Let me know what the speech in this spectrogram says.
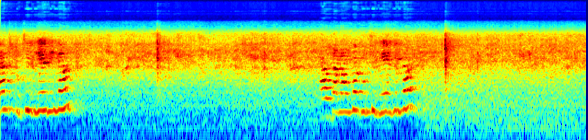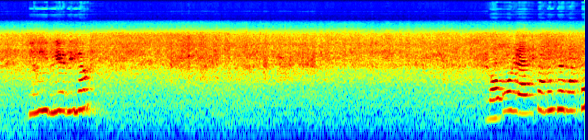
পেঁয়াজ কুচি দিয়ে দিলাম। কাঁচা লঙ্কা কুচি দিয়ে দিলাম। চিনি দিয়ে দিলাম। লবণ এক চামচের মতো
